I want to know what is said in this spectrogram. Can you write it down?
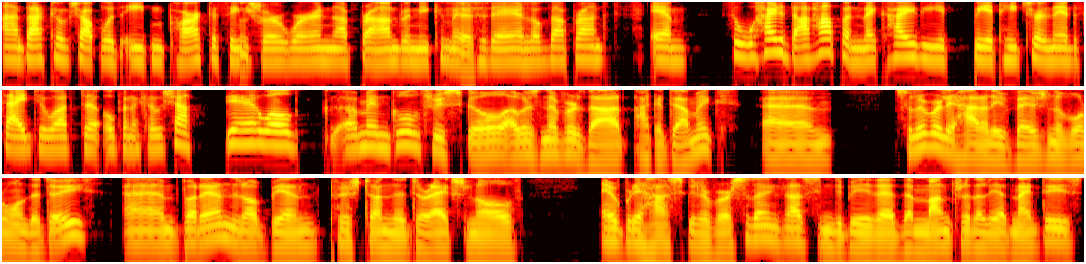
And that clothes shop was Eden Park. I think you're wearing that brand when you came in today. I love that brand. Um, so how did that happen? Like, how do you be a teacher and then decide to want to open a clothes shop? Yeah, well, I mean, going through school, I was never that academic. Um, so I never really had any vision of what I wanted to do. Um, but I ended up being pushed in the direction of everybody has to go to university. That seemed to be the, the mantra of the late 90s.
